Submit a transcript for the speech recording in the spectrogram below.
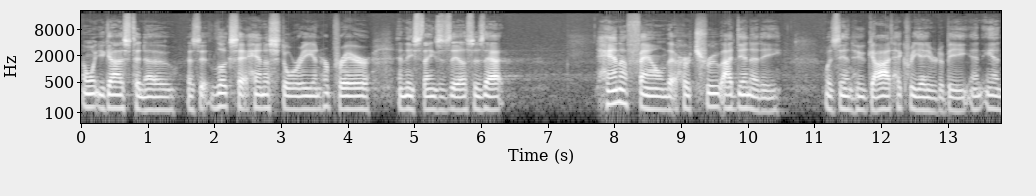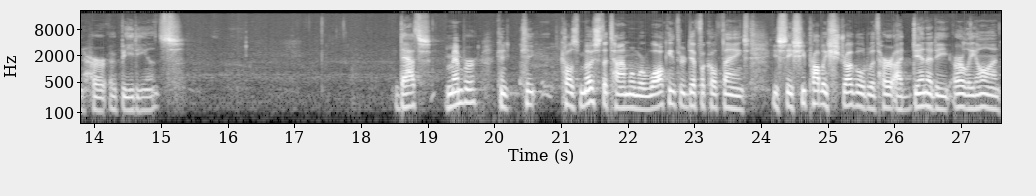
I want you guys to know as it looks at Hannah's story and her prayer and these things is this is that Hannah found that her true identity was in who God had created her to be and in her obedience. That's, remember, can, can, Because most of the time, when we're walking through difficult things, you see, she probably struggled with her identity early on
